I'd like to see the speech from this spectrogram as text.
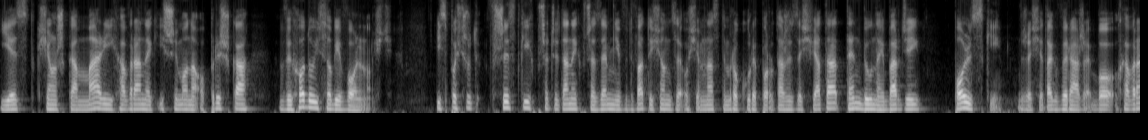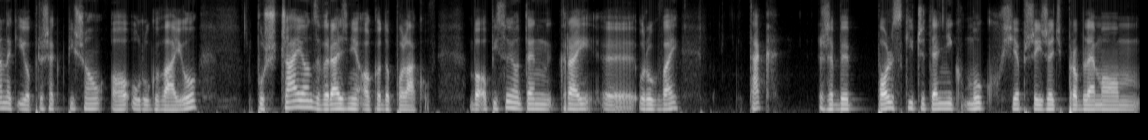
jest książka Marii Hawranek i Szymona Opryszka Wyhoduj sobie wolność. I spośród wszystkich przeczytanych przeze mnie w 2018 roku reportaży ze świata, ten był najbardziej Polski, że się tak wyrażę, bo Hawranek i Opryszek piszą o Urugwaju, puszczając wyraźnie oko do Polaków, bo opisują ten kraj, yy, Urugwaj, tak, żeby polski czytelnik mógł się przyjrzeć problemom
